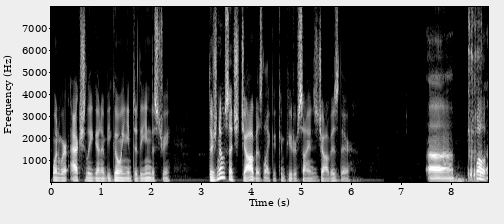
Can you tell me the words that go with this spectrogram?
when we're actually going to be going into the industry there's no such job as like a computer science job is there Uh, well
